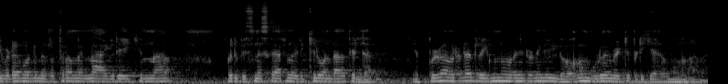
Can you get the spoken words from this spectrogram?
ഇവിടെ കൊണ്ട് നിർത്തണമെന്ന് ആഗ്രഹിക്കുന്ന ഒരു ബിസിനസ്സുകാരൻ ഒരിക്കലും ഉണ്ടാകത്തില്ല. എപ്പോഴും അവരുടെ ഡ്രീം എന്ന് പറഞ്ഞിട്ടുണ്ടെങ്കിൽ ലോകം മുഴുവൻ വെട്ടിപ്പിടിക്കുക എന്നുള്ളതാണ്.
